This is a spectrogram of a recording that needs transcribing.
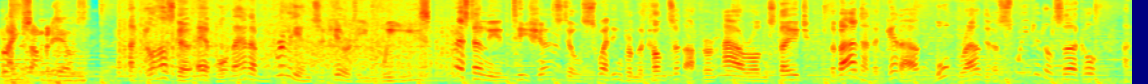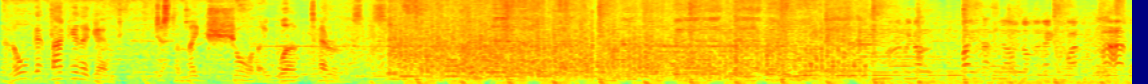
Blame somebody else. At Glasgow Airport, they had a brilliant security wheeze. Dressed only in t-shirts, still sweating from the concert after an hour on stage, the band had to get out, walk round in a sweet little circle, and then all get back in again, just to make sure they weren't terrorists. We got to ourselves on the next one. Perhaps.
